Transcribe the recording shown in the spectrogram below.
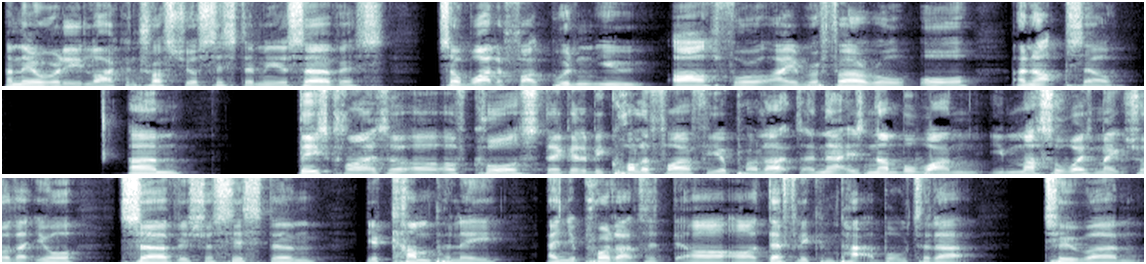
And they already like and trust your system and your service. So why the fuck wouldn't you ask for a referral or an upsell? Um, these clients are, are, of course, they're going to be qualified for your product, and that is number one. You must always make sure that your service, your system, your company, and your product are, are definitely compatible to that to um,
